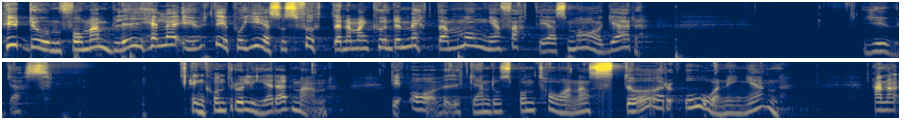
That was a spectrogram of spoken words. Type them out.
Hur dum får man bli? Hälla ut det på Jesus fötter när man kunde mätta många fattigas magar. Judas. En kontrollerad man. Det avvikande och spontana stör ordningen. Han har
